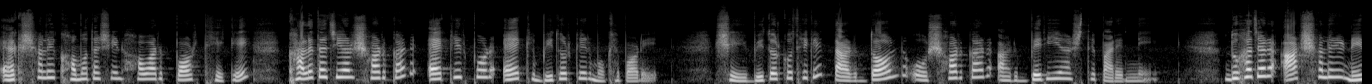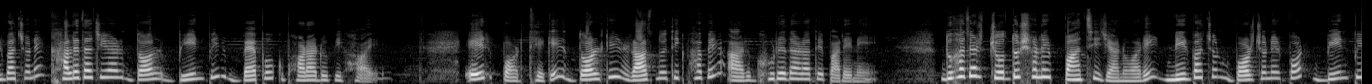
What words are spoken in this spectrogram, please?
এক সালে ক্ষমতাসীন হওয়ার পর থেকে খালেদা জিয়ার সরকার একের পর এক বিতর্কের মুখে পড়ে। সেই বিতর্ক থেকে তার দল ও সরকার আর বেরিয়ে আসতে পারেননি। দু হাজার আট সালের নির্বাচনে খালেদা জিয়ার দল বিএনপির ব্যাপক ভরাডুবি হয়। এরপর থেকে দলটি রাজনৈতিকভাবে আর ঘুরে দাঁড়াতে পারেনি। দু হাজার চোদ্দ সালের পাঁচই জানুয়ারি নির্বাচন বর্জনের পর বিএনপি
